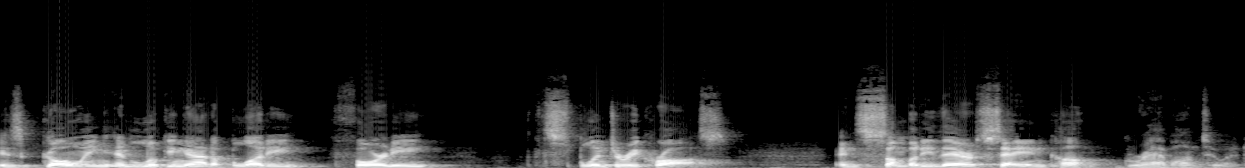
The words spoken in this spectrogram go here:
Is going and looking at a bloody, thorny, splintery cross and somebody there saying, Come, grab onto it,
